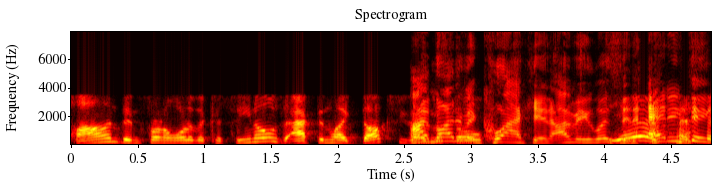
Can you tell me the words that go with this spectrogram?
pond in front of one of the casinos, acting like ducks? I might have been quacking. I mean, listen, yeah. anything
